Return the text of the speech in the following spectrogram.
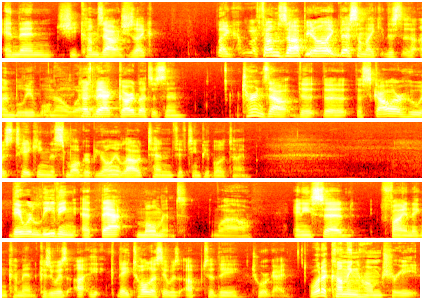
and then she comes out and she's like, like thumbs up, you know, like this. I'm like, this is unbelievable. No way. Comes back, guard lets us in. Turns out the the the scholar who was taking the small group, you're only allowed 10, 15 people at a time. They were leaving at that moment Wow. and he said fine they can come in because it was uh, they told us it was up to the tour guide What a coming home treat.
